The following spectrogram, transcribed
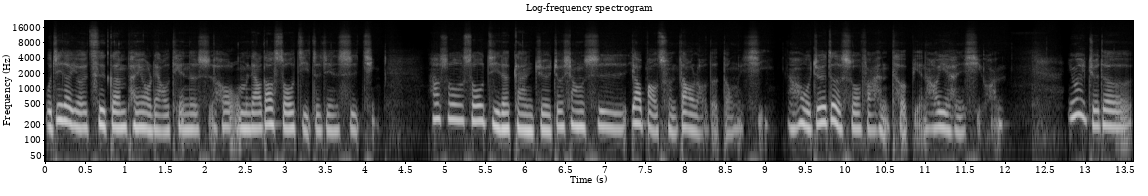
我记得有一次跟朋友聊天的时候，我们聊到收集这件事情，他说收集的感觉就像是要保存到老的东西，然后我觉得这个说法很特别，然后也很喜欢，因为觉得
